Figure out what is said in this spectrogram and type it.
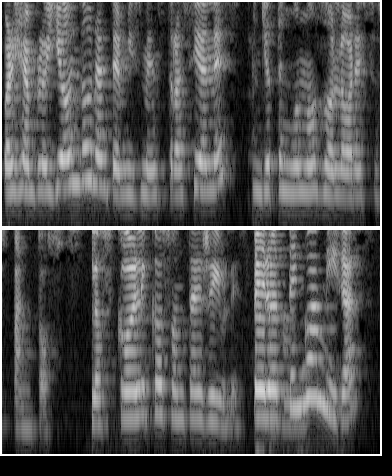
Por ejemplo, yo durante mis menstruaciones, yo tengo unos dolores espantosos. Los cólicos son terribles, pero tengo amigas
